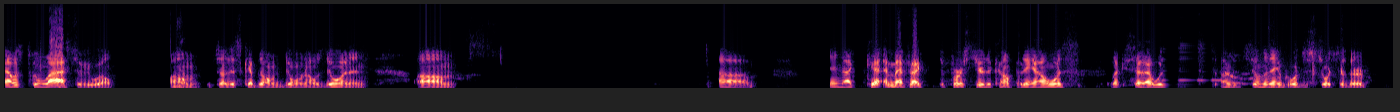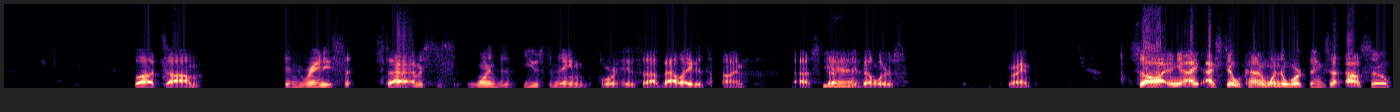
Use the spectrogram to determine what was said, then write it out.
I was going to last, if you will. Yeah. Um, So I just kept on doing what I was doing, and um, uh, and I kept, matter of fact, the first year of the company, I was like I said, I was I'm still in the name Gorgeous George the Third, but um, then Randy Savage wanted to use the name for his uh, ballet at the time, uh, Stephanie Yeah. Bellars, right? So I, mean, I, I still kind of wanted to work things out. So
